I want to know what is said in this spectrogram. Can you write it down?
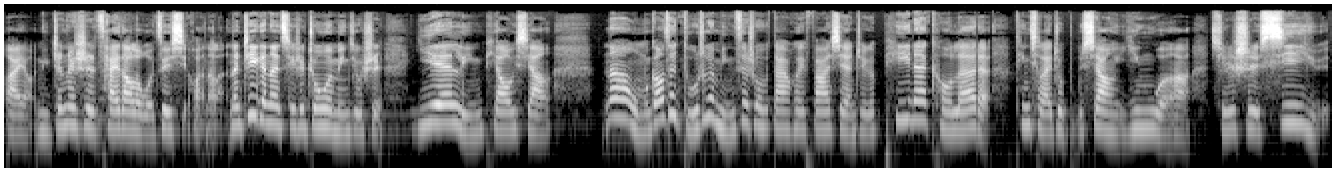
哎呦，你真的是猜到了我最喜欢的了。那这个呢，其实中文名就是椰林飘香。那我们刚刚在读这个名字的时候，大家会发现这个 Pina colada 听起来就不像英文啊，其实是西语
